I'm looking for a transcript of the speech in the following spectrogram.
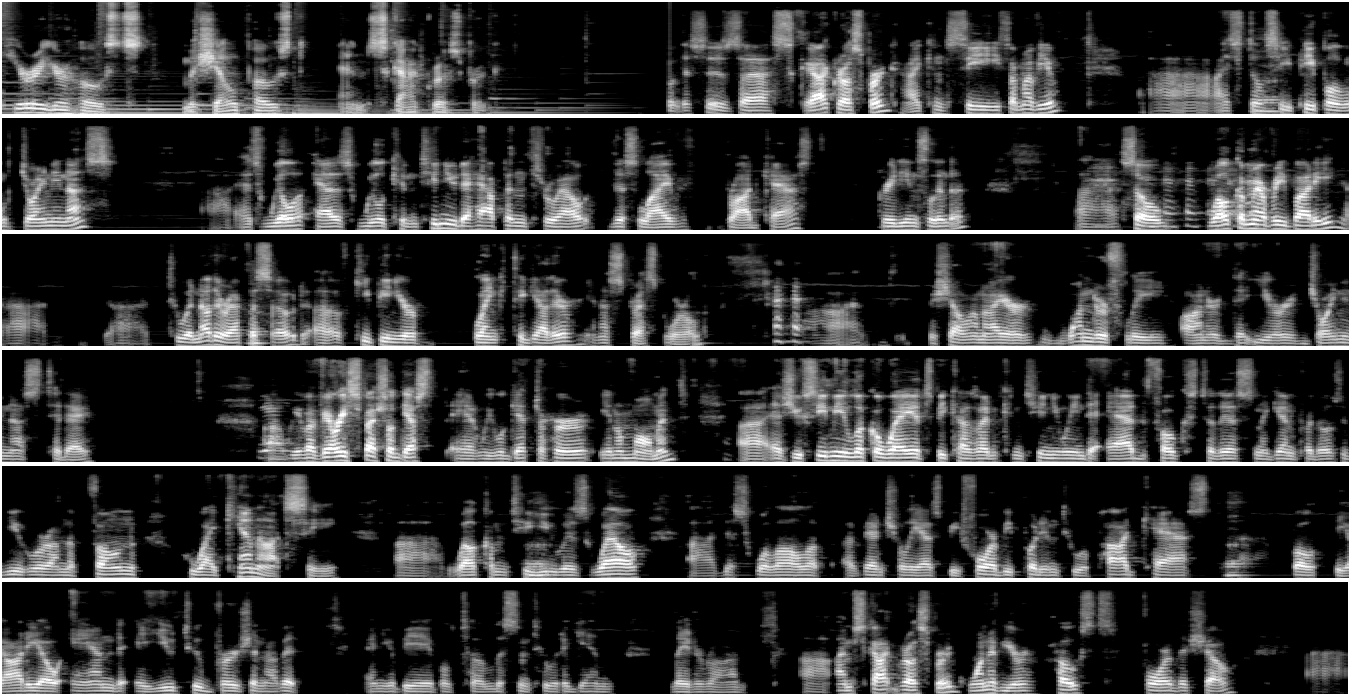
here are your hosts, Michelle Post and Scott Grossberg. This is uh, Scott Grossberg. I can see some of you. Uh, I still see people joining us, uh, as will as will continue to happen throughout this live broadcast. Greetings, Linda. Uh, so, welcome everybody uh, uh, to another episode of Keeping Your Blank Together in a Stressed World. Uh, Michelle and I are wonderfully honored that you're joining us today. Uh, we have a very special guest, and we will get to her in a moment. Uh, as you see me look away, it's because I'm continuing to add folks to this. And again, for those of you who are on the phone who I cannot see, uh, welcome to you as well. Uh, this will all eventually, as before, be put into a podcast, uh, both the audio and a YouTube version of it, and you'll be able to listen to it again later on. Uh, I'm Scott Grossberg, one of your hosts for the show. Uh,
